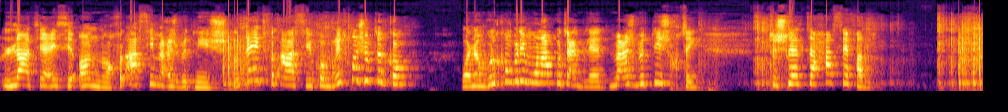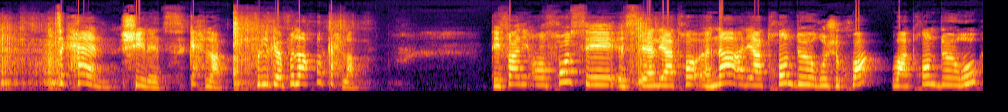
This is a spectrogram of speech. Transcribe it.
لا تاعي c'est en or في الأسي ما عجبتنيش. لقيت في الأسي. كون بغيتكم جبت لكم. وأنا نقول لكم بلي موناكو تاع البلاد ما عجبتنيش أختي. التشلال تاعها صفر. كحال شيرات كحلة. في في الآخر كحلة. تيفاني en France c'est c'est الي هنا الي 32 euros je crois وا 32 اورو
